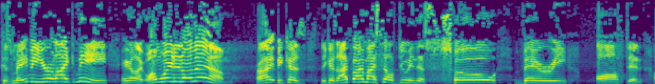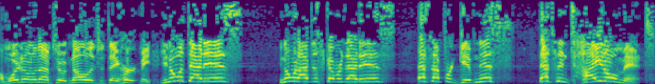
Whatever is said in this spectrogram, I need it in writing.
Cause maybe you're like me and you're like, well, I'm waiting on them. Right? Because, because I find myself doing this so very often. I'm waiting on them to acknowledge that they hurt me. You know what that is? You know what I've discovered that is? That's not forgiveness. That's entitlement.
